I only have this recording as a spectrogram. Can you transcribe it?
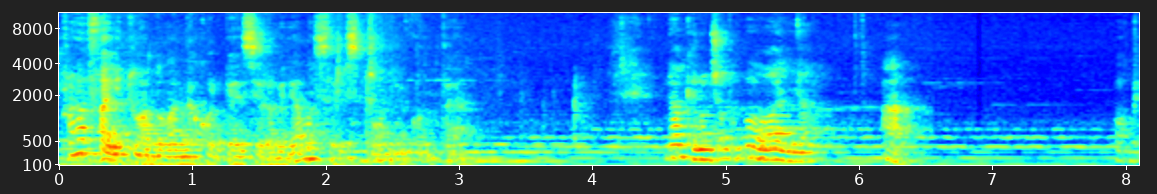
Prova a fargli tu una domanda col pensiero, vediamo se risponde con te. No, che non c'ho proprio voglia. Ah. Ok.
